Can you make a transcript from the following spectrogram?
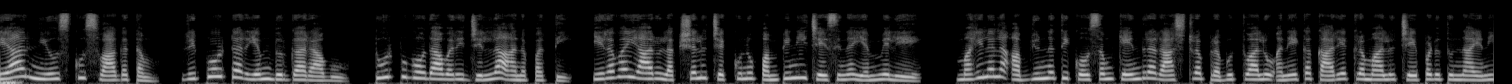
డిఆర్ న్యూస్కు స్వాగతం. రిపోర్టర్ ఎం దుర్గారావు తూర్పుగోదావరి జిల్లా అనపర్తి ఇరవై ఆరు లక్షలు చెక్కును పంపిణీ చేసిన ఎమ్మెల్యే. మహిళల అభ్యున్నతి కోసం కేంద్ర రాష్ట్ర ప్రభుత్వాలు అనేక కార్యక్రమాలు చేపడుతున్నాయని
